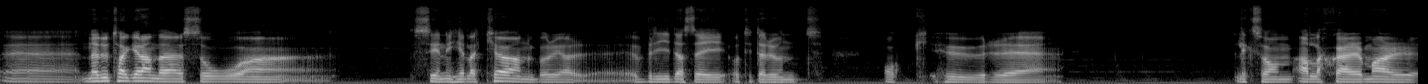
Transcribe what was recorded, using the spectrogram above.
Eh, när du taggar han där så eh, ser ni hela kön börjar eh, vrida sig och titta runt. Och hur eh, liksom alla skärmar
